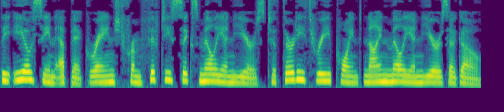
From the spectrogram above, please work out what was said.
The Eocene epoch ranged from 56 million years to 33.9 million years ago.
